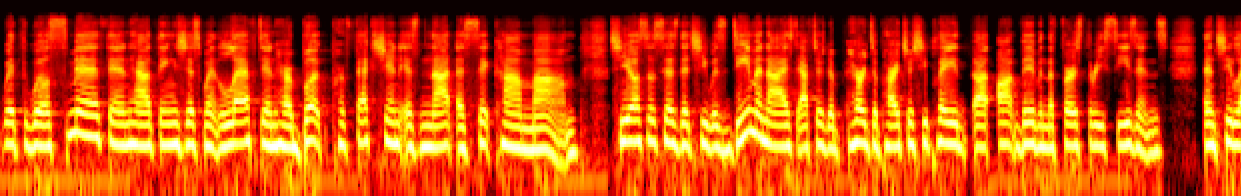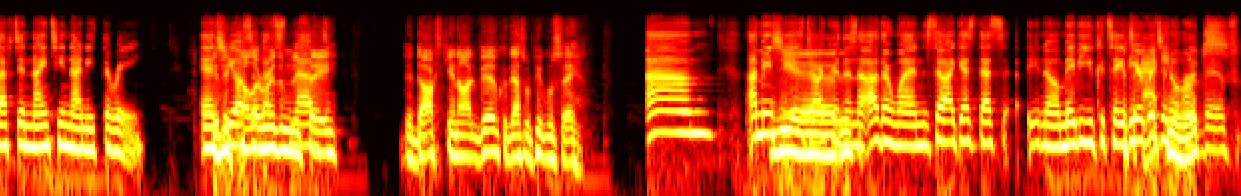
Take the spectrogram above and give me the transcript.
with Will Smith and how things just went left in her book, Perfection is Not a Sitcom Mom. She also says that she was demonized after de- her departure. She played uh, Aunt Viv in the first three seasons and she left in 1993. And is she it also colorism to say the dark skin Aunt Viv? Because that's what people say. Um, I mean, she is darker than the other one. So I guess that's, you know, maybe you could say the original Aunt Viv.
